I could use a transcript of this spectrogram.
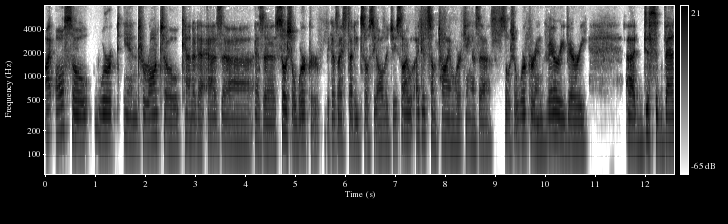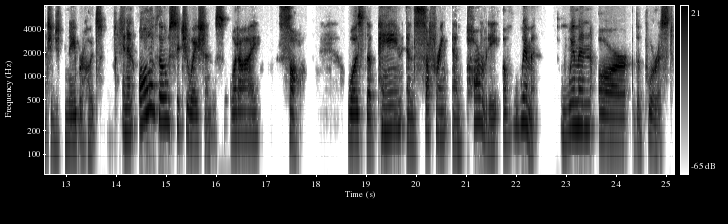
I also worked in Toronto, Canada, as a as a social worker because I studied sociology. So I, I did some time working as a social worker in very very uh, disadvantaged neighborhoods. And in all of those situations, what I saw was the pain and suffering and poverty of women women are the poorest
